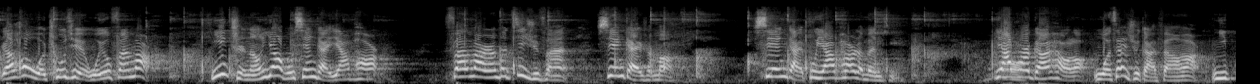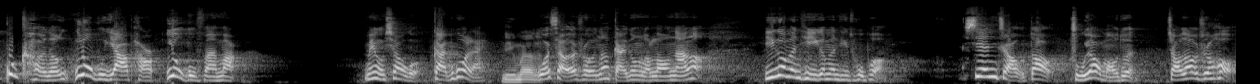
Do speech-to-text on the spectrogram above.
然后我出去我又翻腕儿，你只能要不先改压拍儿，翻腕儿让它继续翻，先改什么？先改不压拍的问题，压拍改好了，我再去改翻腕你不可能又不压拍又不翻腕没有效果，改不过来。明白了。我小的时候那改动的老难了，一个问题一个问题突破，先找到主要矛盾。找到之后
